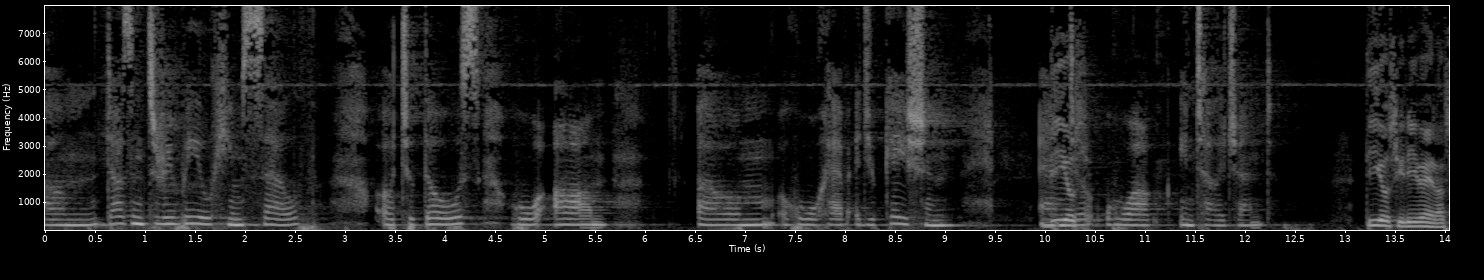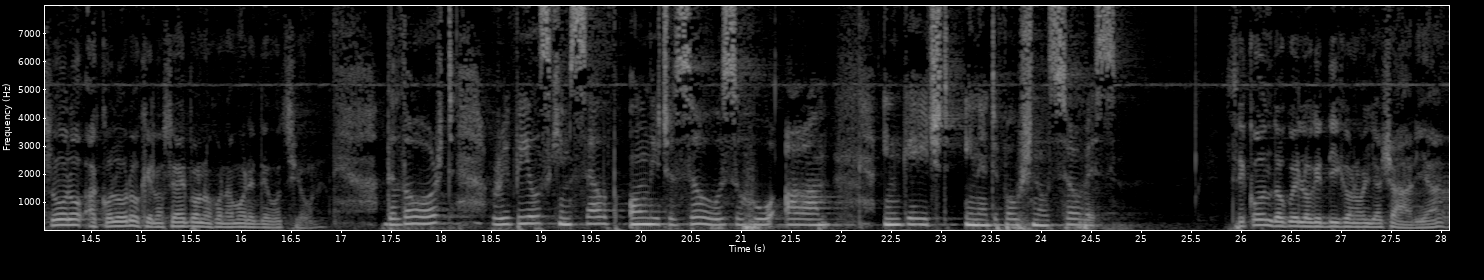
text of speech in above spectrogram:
um, doesn't reveal himself uh, to those who are um, who have education and Dio- uh, who are intelligent. Dio si rivela solo a coloro che lo servono con amore e devozione. The Lord reveals himself only to those who are engaged in a devotional service. Secondo quello che dicono gli acharya,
